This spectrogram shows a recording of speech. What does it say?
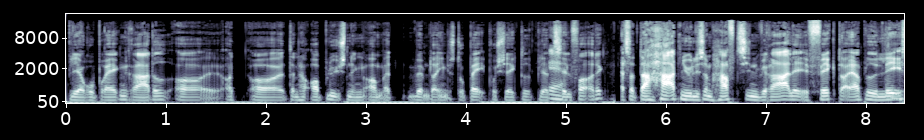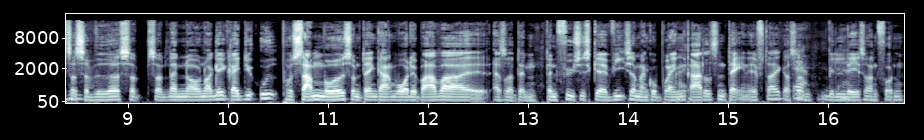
bliver rubrikken rettet, og, og, og den her oplysning om, at hvem der egentlig stod bag projektet, bliver ja. tilføjet. Ikke? Altså, der har den jo ligesom haft sin virale effekt, og er blevet læst mm. og så videre, så, så den når nok ikke rigtig ud på samme måde som dengang, hvor det bare var øh, altså, den, den fysiske avis, og man kunne bringe rettelsen dagen efter, ikke? og så ja. ville ja. læseren få den.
